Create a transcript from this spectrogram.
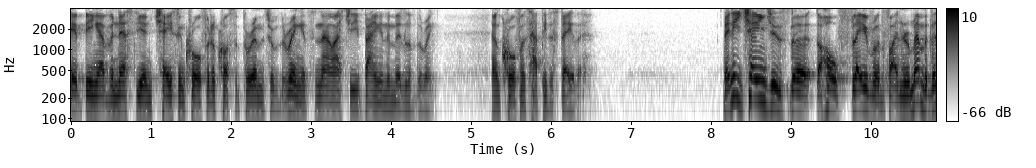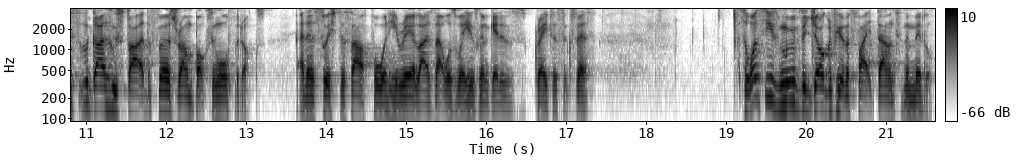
it being Avanesyan chasing Crawford across the perimeter of the ring, it's now actually bang in the middle of the ring and Crawford's happy to stay there. Then he changes the, the whole flavor of the fight. And remember, this is the guy who started the first round boxing orthodox and then switched to southpaw when he realized that was where he was going to get his greatest success. So once he's moved the geography of the fight down to the middle,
